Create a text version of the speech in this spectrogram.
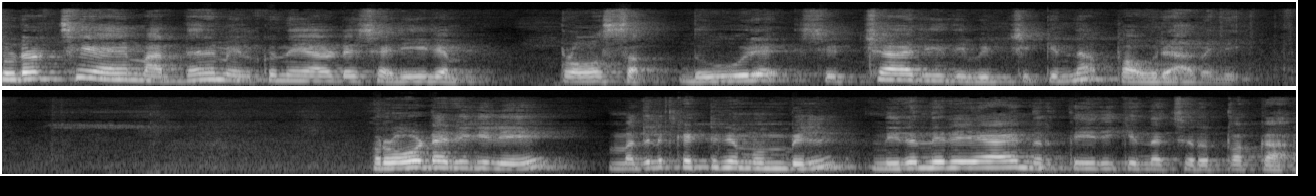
തുടർച്ചയായ മർദ്ദനമേൽക്കുന്നയാളുടെ ശരീരം ക്ലോസപ്പ് ദൂരെ ശിക്ഷാരീതി വീക്ഷിക്കുന്ന പൗരാവലി. റോഡരികിലെ മതിൽക്കെട്ടിന് മുമ്പിൽ നിരനിരയായി നിർത്തിയിരിക്കുന്ന ചെറുപ്പക്കാർ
